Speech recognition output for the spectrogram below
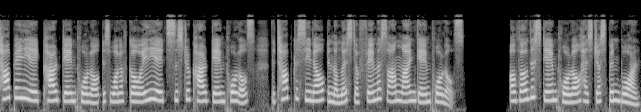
Top 88 Card Game Portal is one of Go88's sister card game portals, the top casino in the list of famous online game portals. Although this game portal has just been born,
